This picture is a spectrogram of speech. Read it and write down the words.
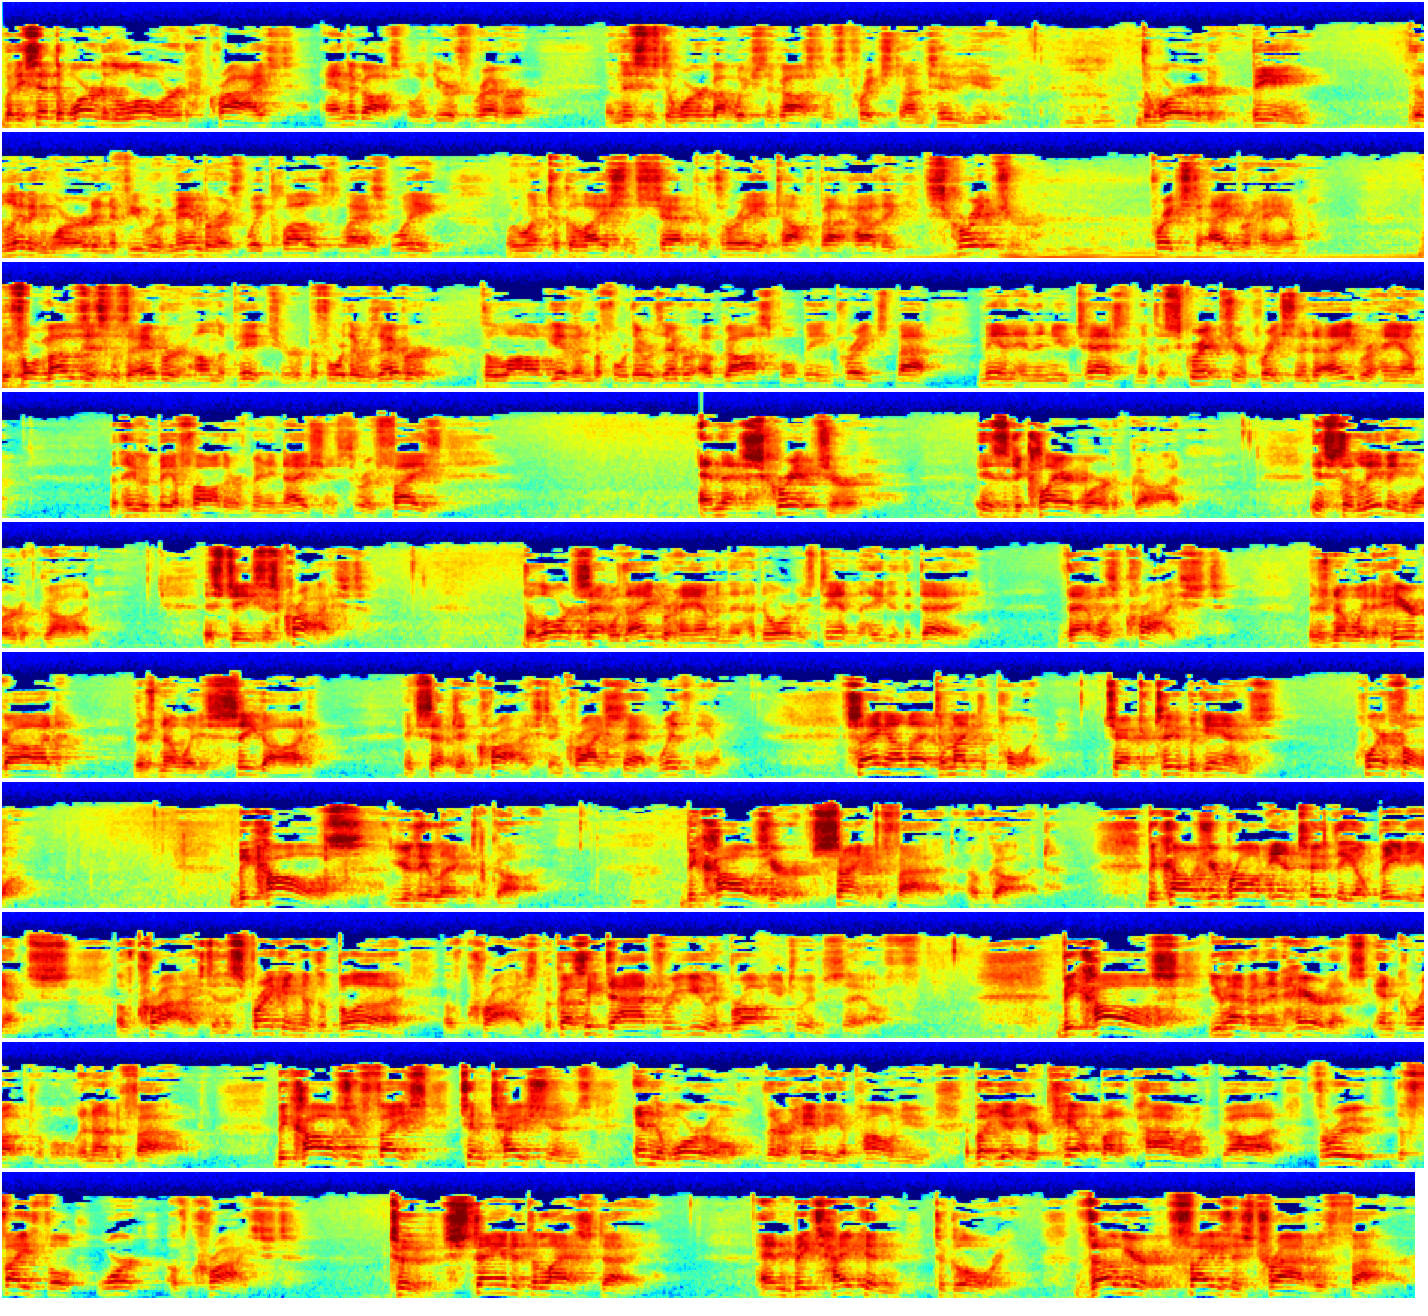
But he said, The word of the Lord, Christ, and the gospel endureth forever. And this is the word by which the gospel is preached unto you. Mm-hmm. The word being the living word. And if you remember, as we closed last week, we went to Galatians chapter 3 and talked about how the scripture preached to Abraham before Moses was ever on the picture, before there was ever the law given, before there was ever a gospel being preached by men in the New Testament, the scripture preached unto Abraham that he would be a father of many nations through faith. And that scripture is the declared word of God. It's the living word of God. It's Jesus Christ. The Lord sat with Abraham in the door of his tent in the heat of the day. That was Christ. There's no way to hear God. There's no way to see God except in Christ, and Christ sat with him. Saying all that to make the point, chapter 2 begins, Wherefore? Because you're the elect of God. Because you're sanctified of God. Because you're brought into the obedience of Christ and the sprinkling of the blood of Christ because He died for you and brought you to Himself. Because you have an inheritance incorruptible and undefiled. Because you face temptations in the world that are heavy upon you, but yet you're kept by the power of God through the faithful work of Christ to stand at the last day and be taken to glory. Though your faith is tried with fire,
